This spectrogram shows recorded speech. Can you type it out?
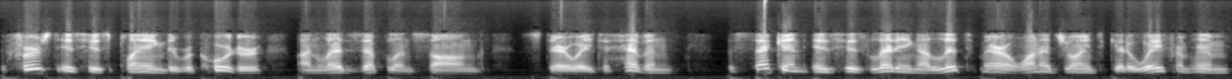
The first is his playing the recorder on Led Zeppelin's song Stairway to Heaven, the second is his letting a lit marijuana joint get away from him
